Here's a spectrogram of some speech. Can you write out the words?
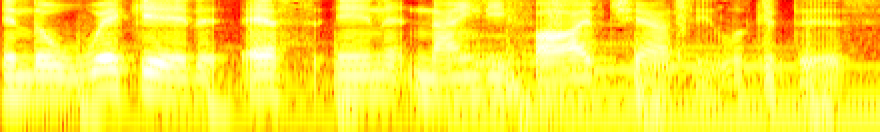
in the wicked SN95 chassis. Look at this.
